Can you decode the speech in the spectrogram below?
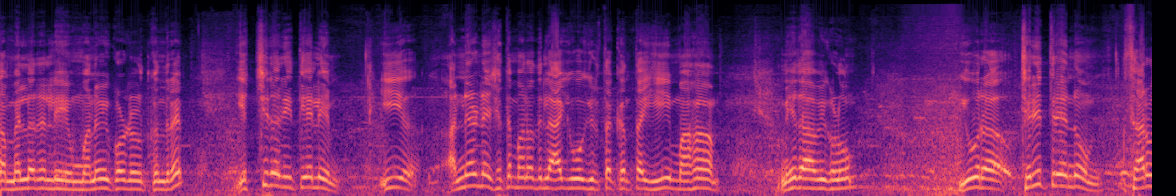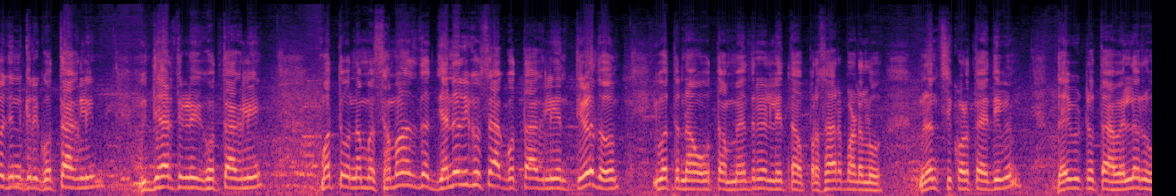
ತಮ್ಮೆಲ್ಲರಲ್ಲಿ ಮನವಿ ಕೊಡೋದಕ್ಕಂದರೆ ಹೆಚ್ಚಿನ ರೀತಿಯಲ್ಲಿ ಈ ಹನ್ನೆರಡನೇ ಶತಮಾನದಲ್ಲಿ ಆಗಿ ಹೋಗಿರ್ತಕ್ಕಂಥ ಈ ಮಹಾ ಮೇಧಾವಿಗಳು, ಇವರ ಚರಿತ್ರೆಯನ್ನು ಸಾರ್ವಜನಿಕರಿಗೆ ಗೊತ್ತಾಗಲಿ, ವಿದ್ಯಾರ್ಥಿಗಳಿಗೆ ಗೊತ್ತಾಗಲಿ ಮತ್ತು ನಮ್ಮ ಸಮಾಜದ ಜನರಿಗೂ ಸಹ ಗೊತ್ತಾಗಲಿ ಅಂತ ತಿಳಿದು ಇವತ್ತು ನಾವು ತಮ್ಮ ಎದುರಲ್ಲಿ ತಾವು ಪ್ರಸಾರ ಮಾಡಲು ವಿನಂತಿಸಿಕೊಳ್ತಾ ಇದ್ದೀವಿ. ದಯವಿಟ್ಟು ತಾವೆಲ್ಲರೂ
